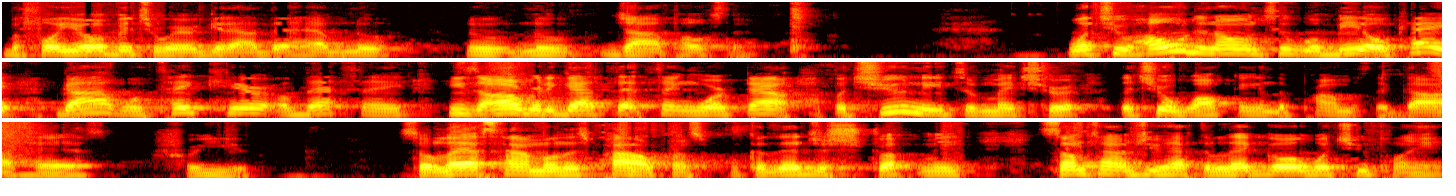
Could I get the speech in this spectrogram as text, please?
Before your obituary get out there, have a new, new, new job posting. What you holding on to will be okay. God will take care of that thing. He's already got that thing worked out. But you need to make sure that you're walking in the promise that God has for you. So last time on this power principle, because that just struck me. Sometimes you have to let go of what you plan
